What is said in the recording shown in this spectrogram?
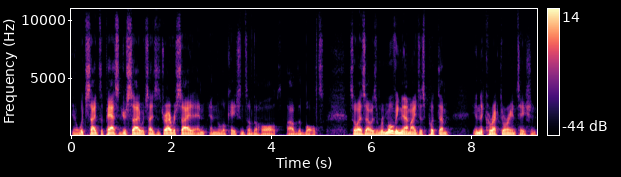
you know which side's the passenger side, which side's the driver's side, and, and the locations of the holes of the bolts. So as I was removing them, I just put them in the correct orientation.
